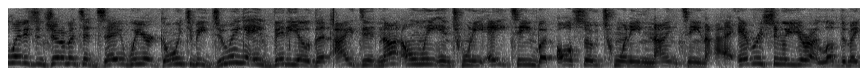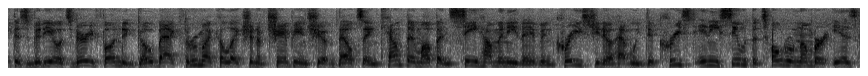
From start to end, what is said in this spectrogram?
ladies and gentlemen, today we are going to be doing a video that I did not only in 2018 but also 2019. I, every single year I love to make this video. It's very fun to go back through my collection of championship belts and count them up and see how many they've increased. You know, have we decreased any? See what the total number is.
